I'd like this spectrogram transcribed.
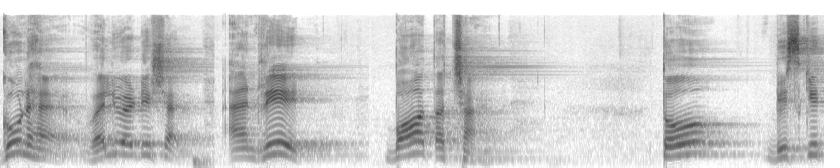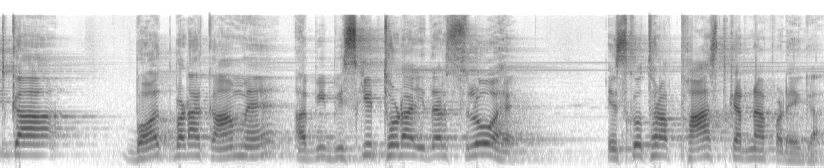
गुण है वैल्यू एडिशन एंड रेट बहुत अच्छा है। तो बिस्किट का बहुत बड़ा काम है। अभी बिस्किट थोड़ा इधर स्लो है, इसको थोड़ा फास्ट करना पड़ेगा।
